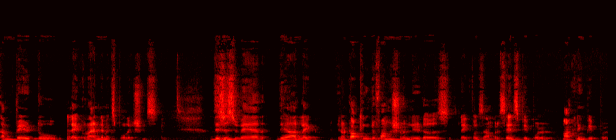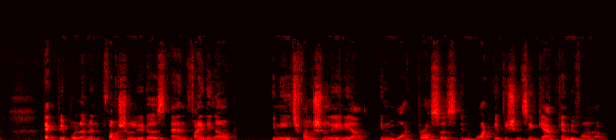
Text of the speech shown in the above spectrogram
compared to like random explorations? This is where they are like you know talking to functional leaders like for example salespeople marketing people tech people i mean functional leaders and finding out in each functional area in what process in what efficiency gap can be found out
